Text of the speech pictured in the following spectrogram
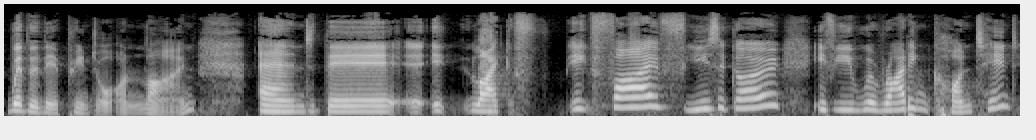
whether they're print or online. And they're it, like, five years ago, if you were writing content,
